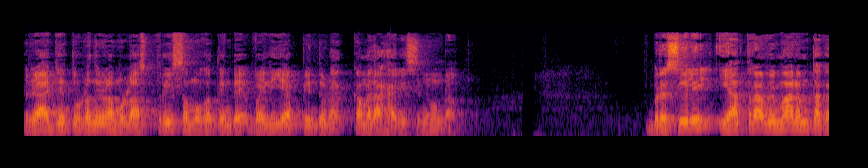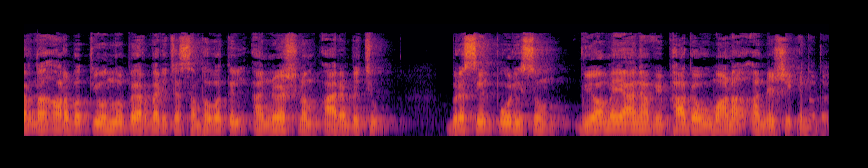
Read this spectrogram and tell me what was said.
രാജ്യത്തുടനീളമുള്ള സ്ത്രീ സമൂഹത്തിന്റെ വലിയ പിന്തുണ കമല ഹാരിസിനുണ്ട് ബ്രസീലിൽ യാത്രാവിമാനം തകർന്ന് അറുപത്തിയൊന്ന് പേർ മരിച്ച സംഭവത്തിൽ അന്വേഷണം ആരംഭിച്ചു. ബ്രസീൽ പോലീസും വ്യോമയാന വിഭാഗവുമാണ് അന്വേഷിക്കുന്നത്.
